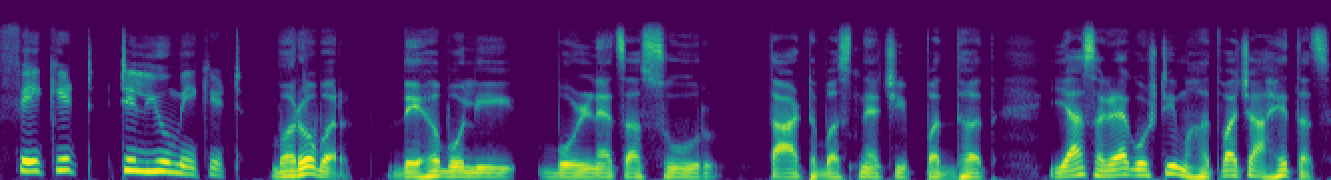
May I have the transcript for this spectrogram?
fake it till you make it बरोबर. देहबोली बोलण्याचा सूर ताठ बसण्याची पद्धत या सगळ्या गोष्टी महत्त्वाच्या आहेतच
